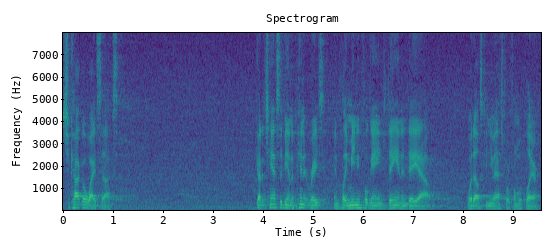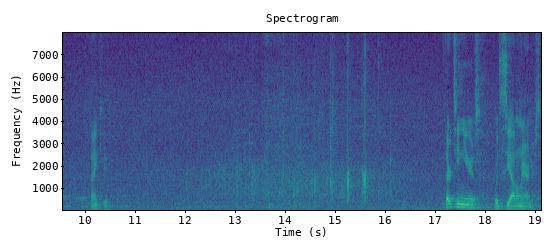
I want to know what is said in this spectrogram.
Chicago White Sox. Got a chance to be in a pennant race and play meaningful games day in and day out. What else can you ask for from a player? Thank you. Thirteen years with the Seattle Mariners.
